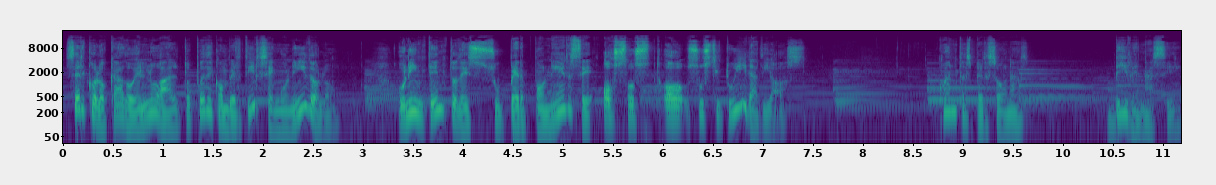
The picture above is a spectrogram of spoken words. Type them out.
Ser colocado en lo alto puede convertirse en un ídolo, un intento de superponerse o, o sustituir a Dios. ¿Cuántas personas viven así,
